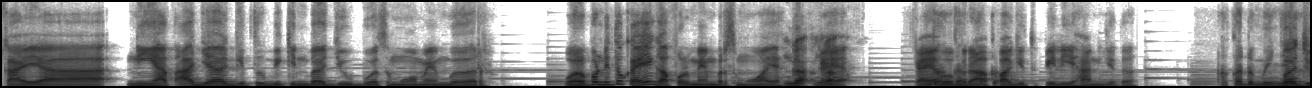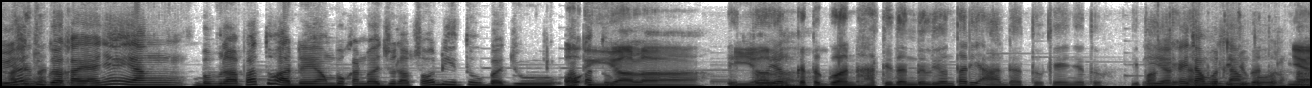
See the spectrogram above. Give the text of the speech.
kayak niat aja gitu bikin baju buat semua member. Walaupun itu kayaknya nggak full member semua ya. Enggak, enggak. kayak kayak Enggak, beberapa gitu pilihan gitu. Akademinya Bajunya juga tuh? kayaknya yang beberapa tuh ada yang bukan baju Rhapsody itu, baju Oh apa tuh? iyalah. Itu iyalah. yang keteguhan hati dan Delion tadi ada tuh kayaknya tuh. Dipakai Iya, kayak kan putih juga campur-campur. tuh. Ya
